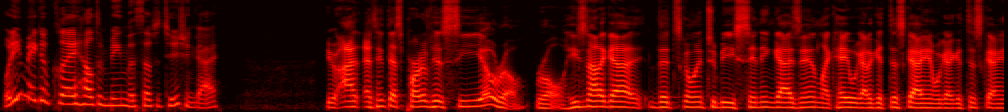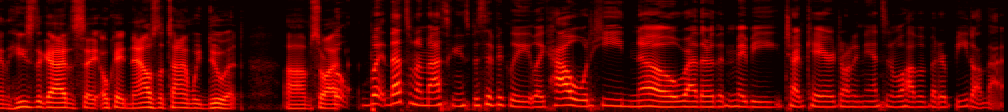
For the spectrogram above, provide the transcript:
What do you make of Clay Helton being the substitution guy? You know, I, I think that's part of his CEO role. Role. He's not a guy that's going to be sending guys in like, "Hey, we got to get this guy in. We got to get this guy in." He's the guy to say, "Okay, now's the time we do it." Um, so I, But, but that's what I'm asking specifically. Like, how would he know rather than maybe Chad K or Johnny Nansen will have a better beat on that?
